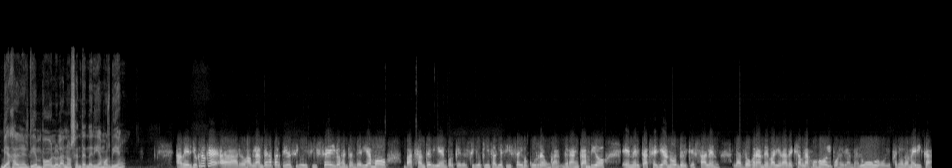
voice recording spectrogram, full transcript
viajar en el tiempo, Lola, ¿nos entenderíamos bien? A ver, yo creo que a los hablantes a partir del siglo XVI los entenderíamos bastante bien, porque del siglo XV al XVI ocurre un gran, cambio en el castellano, del que salen las dos grandes variedades que hablamos hoy, pues el andaluz o el español de América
